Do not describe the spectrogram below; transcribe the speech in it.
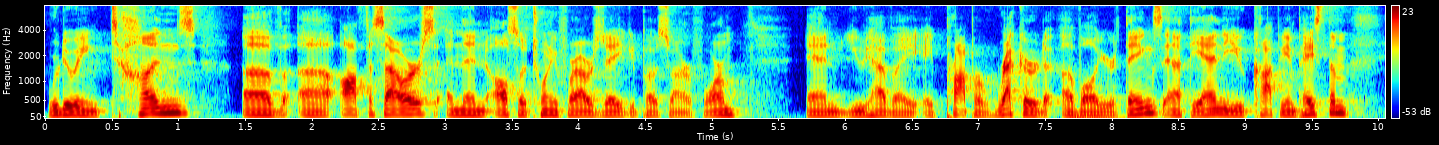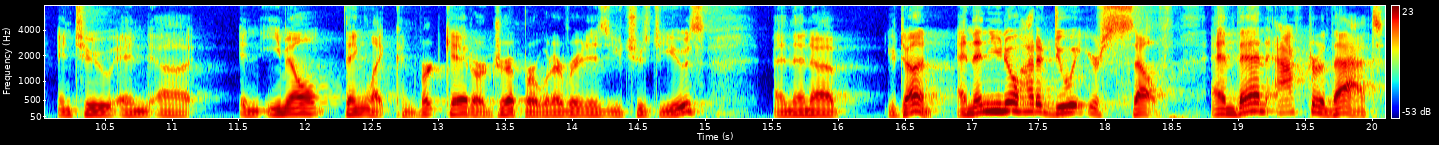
We're doing tons of uh, office hours and then also 24 hours a day you can post on our forum and you have a, a proper record of all your things. And at the end, you copy and paste them into an uh, an email thing like ConvertKit or Drip or whatever it is you choose to use, and then uh, you're done. And then you know how to do it yourself. And then after that,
